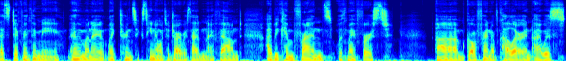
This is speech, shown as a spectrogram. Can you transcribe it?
that's different than me. And when I like turned 16, I went to driver's ed and I found I became friends with my first um, girlfriend of color and I was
